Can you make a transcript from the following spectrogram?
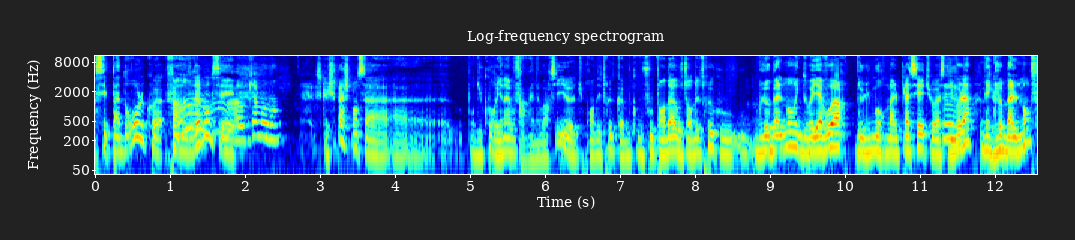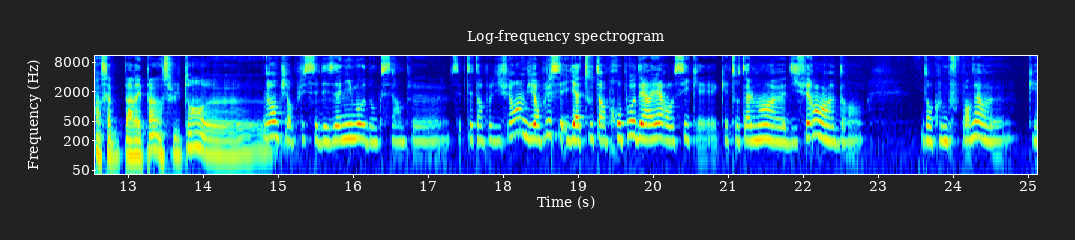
c'est pas drôle quoi enfin Non, vraiment c'est À aucun moment. Parce que je sais pas je pense à, à- bon du coup rien à voir enfin rien à voir si euh, tu prends des trucs comme Kung Fu Panda ou ce genre de trucs où, où globalement il doit y avoir de l'humour mal placé tu vois à ce Mm. niveau-là mais globalement enfin ça me paraît pas insultant euh, Non, puis en plus, c'est des animaux, donc c'est un peu. C'est peut-être un peu différent. Mais en plus, il y a tout un propos derrière aussi qui est, qui est totalement euh, différent euh, dans, dans Kung Fu Panda, euh, qui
